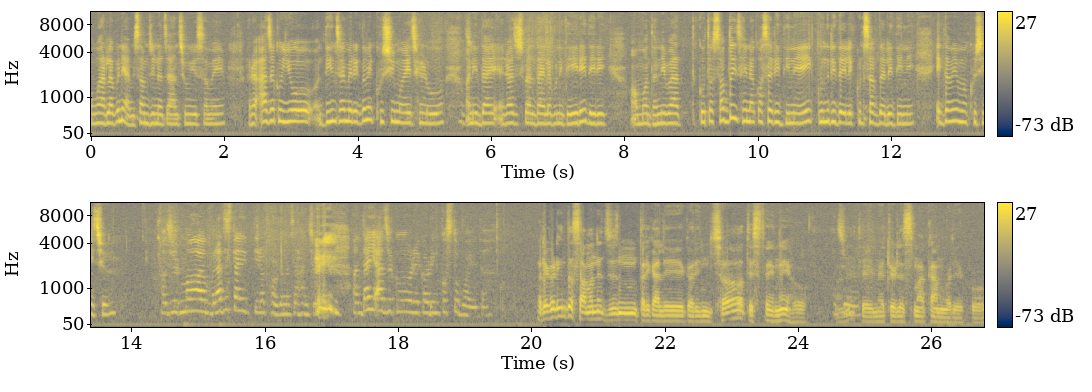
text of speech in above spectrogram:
उहाँहरूलाई पनि हामी सम्झिन चाहन्छौँ यो समय। र आजको यो दिन चाहिँ मेरो एकदमै खुसीमय क्षण हो। अनि दाई राजेश पाल दाईलाई पनि धेरै धेरै म धन्यवादको त शब्दै छैन कसरी दिने है? कुन्द्री दाईले कुन शब्दले दिने? एकदमै म खुसी छु। हजुर म राजेश दाईतिर फर्कन चाहन्छु। दाई आजको रेकर्डिङ कस्तो भयो त? रेकर्डिङ त सामान्य जुन तरिकाले गरिन्छ त्यस्तै नै हो? त्यही मेटेरियल्समा काम गरिएको हो।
